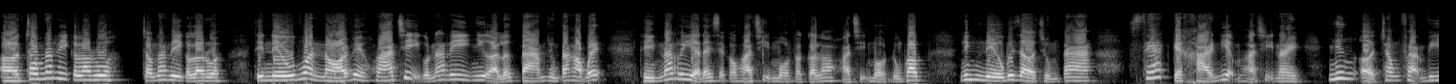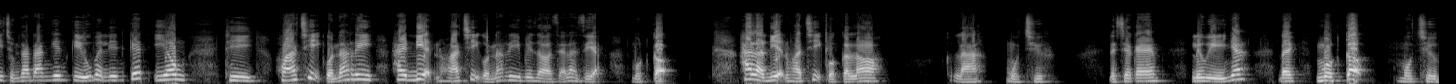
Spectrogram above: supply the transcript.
Ở ờ, trong natri clorua, trong natri clorua thì nếu mà nói về hóa trị của natri như ở lớp 8 chúng ta học ấy thì natri ở đây sẽ có hóa trị 1 và clo hóa trị 1 đúng không? Nhưng nếu bây giờ chúng ta xét cái khái niệm hóa trị này nhưng ở trong phạm vi chúng ta đang nghiên cứu về liên kết ion thì hóa trị của natri hay điện hóa trị của natri bây giờ sẽ là gì ạ? Một cộng. Hay là điện hóa trị của clo là một trừ. Được chưa các em? Lưu ý nhé. Đây, một cộng, một trừ.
